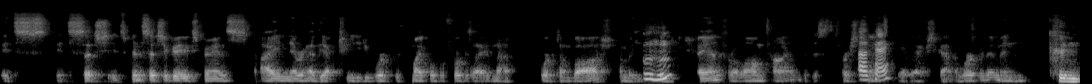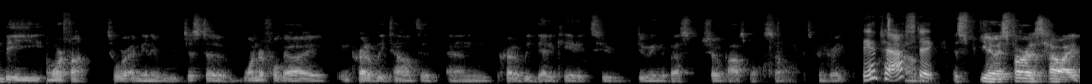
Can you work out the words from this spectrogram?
it's it's such it's been such a great experience. I never had the opportunity to work with Michael before because I have not worked on Bosch. I'm a mm-hmm. fan for a long time, but this is the first okay. chance I've actually gotten to work with him, and couldn't be more fun. So I mean, just a wonderful guy, incredibly talented, and incredibly dedicated to doing the best show possible. So it's been great. Fantastic. Um, as, you know, as far as how I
